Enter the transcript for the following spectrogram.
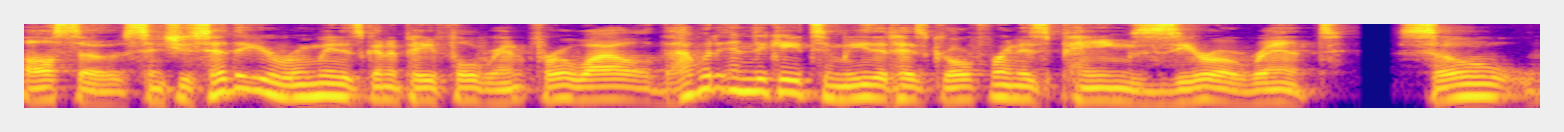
Also, since you said that your roommate is going to pay full rent for a while, that would indicate to me that his girlfriend is paying zero rent. So,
